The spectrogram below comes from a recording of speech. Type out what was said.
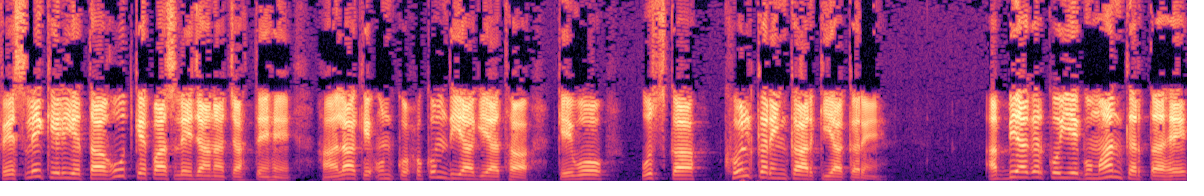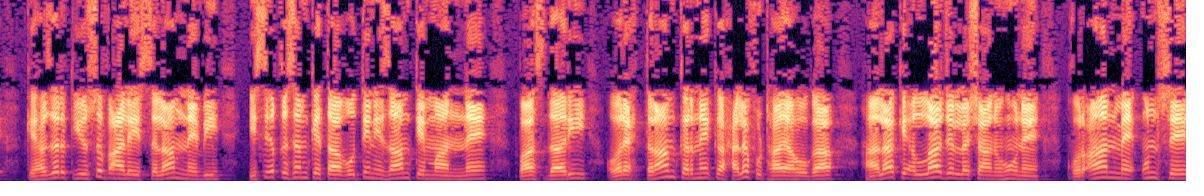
فیصلے کے لیے تاغوت کے پاس لے جانا چاہتے ہیں، حالانکہ ان کو حکم دیا گیا تھا کہ وہ اس کا کھل کر انکار کیا کریں۔ اب بھی اگر کوئی یہ گمان کرتا ہے کہ حضرت یوسف علیہ السلام نے بھی اسی قسم کے تاغوتی نظام کے ماننے، پاسداری اور احترام کرنے کا حلف اٹھایا ہوگا حالانکہ اللہ جل شاہ نے قرآن میں ان سے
